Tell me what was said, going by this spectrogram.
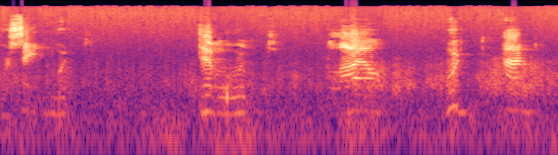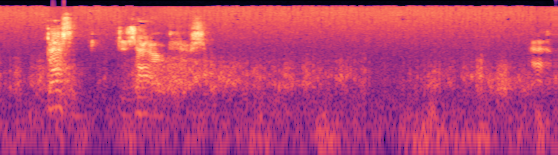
For Satan wouldn't. Devil wouldn't. Belial wouldn't and doesn't desire to do so. That, of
